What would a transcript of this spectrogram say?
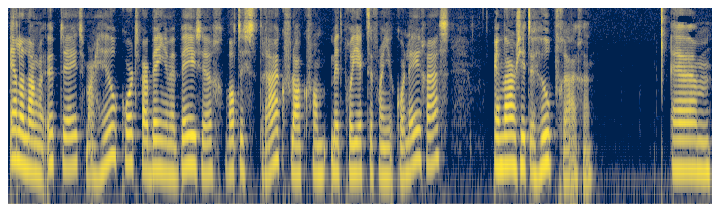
ellenlange updates, maar heel kort, waar ben je mee bezig? Wat is het raakvlak van, met projecten van je collega's? En waar zitten hulpvragen? Um,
